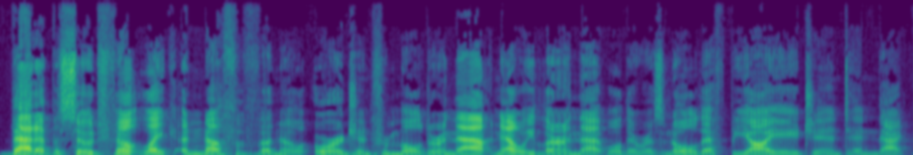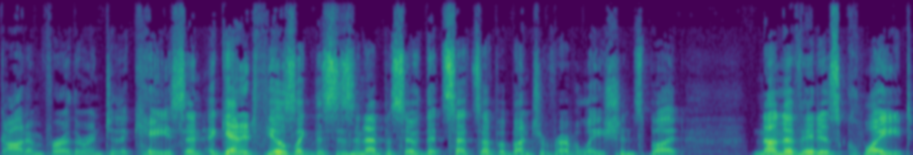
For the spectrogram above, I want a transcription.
that episode felt like enough of an origin from Mulder, and now now we learn that well, there was an old FBI agent, and that got him further into the case. And again, it feels like this is an episode that sets up a bunch of revelations, but none of it is quite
